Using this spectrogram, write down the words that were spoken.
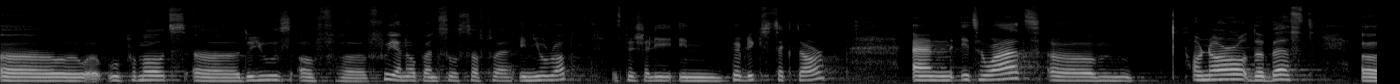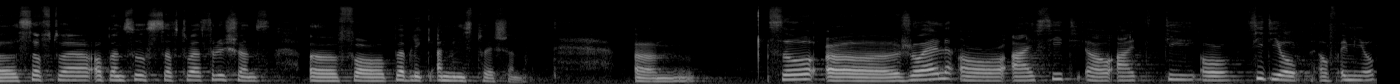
uh, who promotes uh, the use of uh, free and open source software in Europe, especially in public sector. And it awards um, honor the best uh, software, open source software solutions uh, for public administration. Um, so uh, Joel, or ICT, or IT, or CTO of iMio,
